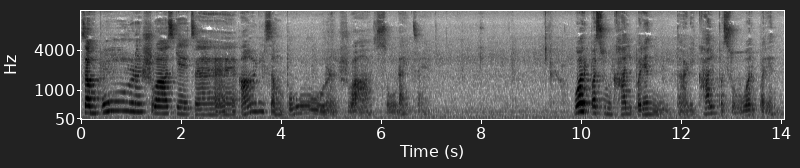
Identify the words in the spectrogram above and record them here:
संपूर्ण श्वास घ्यायचा आहे आणि संपूर्ण श्वास सोडायचा आहे वरपासून खालपर्यंत आणि खालपासून वरपर्यंत.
